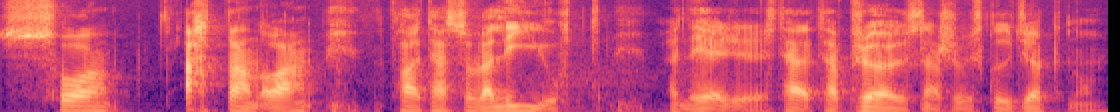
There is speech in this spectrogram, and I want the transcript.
så at han og ta det så väl gjort en här ta, ta som vi skulle göra någon.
